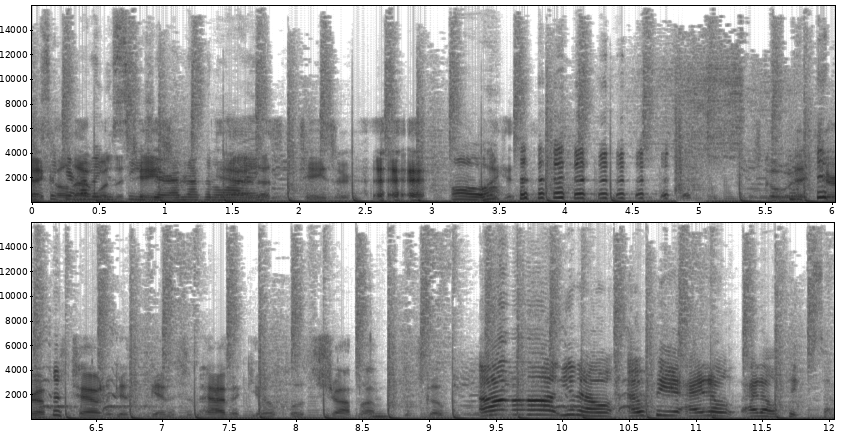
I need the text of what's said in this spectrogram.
I Looks like call you're that having one a the seizure, taser. I'm not gonna yeah, lie. that's the taser. Oh. Like it. Let's go uh, tear up the town and get get in some havoc, you know. Close the shop up. Let's go. Uh, you know, Opie, I don't, I don't think so.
